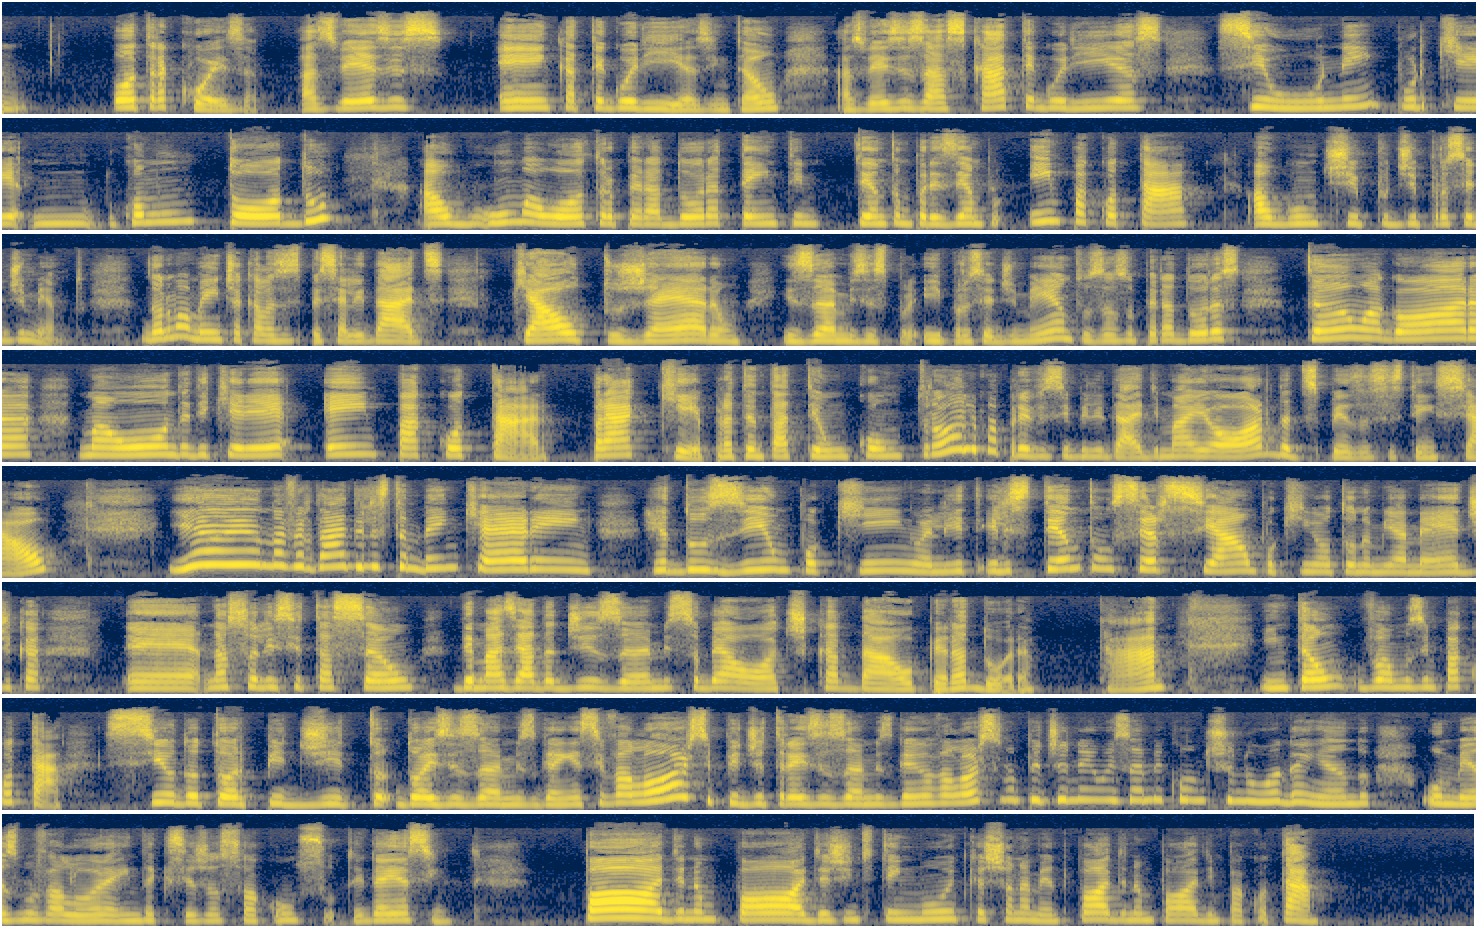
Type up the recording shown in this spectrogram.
outra coisa, às vezes em categorias. Então, às vezes as categorias se unem porque, hum, como um todo, alguma ou outra operadora tentem, tentam, por exemplo, empacotar algum tipo de procedimento. Normalmente, aquelas especialidades que autogeram exames e procedimentos, as operadoras estão agora numa onda de querer empacotar. Para quê? Para tentar ter um controle, uma previsibilidade maior da despesa assistencial e, na verdade, eles também querem reduzir um pouquinho ali, eles tentam cercear um pouquinho a autonomia médica é, na solicitação demasiada de exames sob a ótica da operadora. Tá? Então, vamos empacotar. Se o doutor pedir dois exames, ganha esse valor. Se pedir três exames, ganha o valor. Se não pedir nenhum exame, continua ganhando o mesmo valor, ainda que seja só consulta. E daí, assim, pode, não pode? A gente tem muito questionamento. Pode, não pode empacotar?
